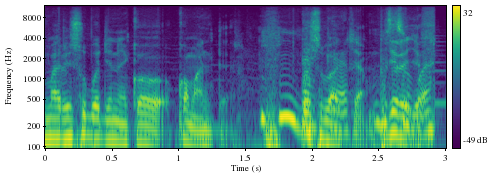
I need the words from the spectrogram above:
Marie suba dinañ ko commentaire. ba suba ba suba. jërëjëf.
